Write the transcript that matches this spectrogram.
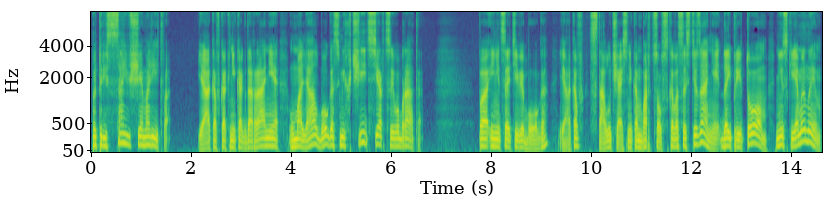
потрясающая молитва! Иаков, как никогда ранее, умолял Бога смягчить сердце его брата. По инициативе Бога Иаков стал участником борцовского состязания, да и при том ни с кем иным,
